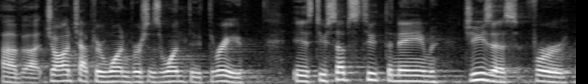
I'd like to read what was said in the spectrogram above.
of uh, John chapter 1, verses 1 through 3, is to substitute the name Jesus for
